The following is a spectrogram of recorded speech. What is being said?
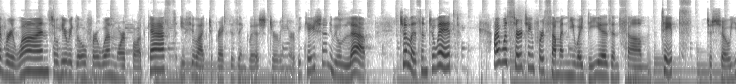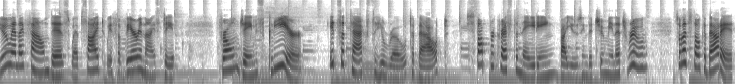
everyone. So, here we go for one more podcast. If you like to practice English during your vacation, we will love to listen to it. I was searching for some new ideas and some tips to show you, and I found this website with a very nice tip from James Clear. It's a text he wrote about stop procrastinating by using the two minute rule. So let's talk about it.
